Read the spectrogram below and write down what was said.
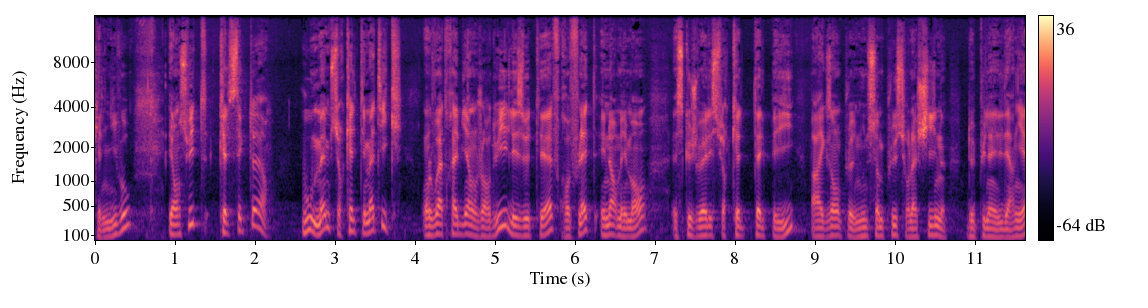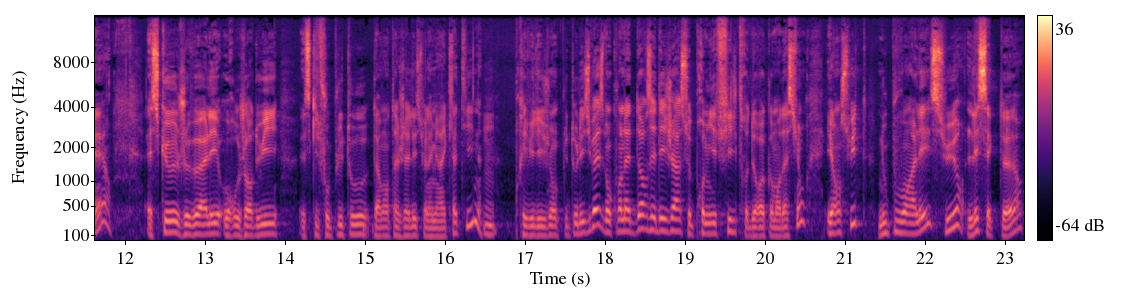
quel niveau, et ensuite quel secteur, ou même sur quelle thématique. On le voit très bien aujourd'hui, les ETF reflètent énormément. Est-ce que je vais aller sur quel tel pays? Par exemple, nous ne sommes plus sur la Chine depuis l'année dernière. Est-ce que je veux aller aujourd'hui Est-ce qu'il faut plutôt davantage aller sur l'Amérique latine? Mm. Privilégions plutôt les US. Donc on a d'ores et déjà ce premier filtre de recommandation. Et ensuite, nous pouvons aller sur les secteurs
